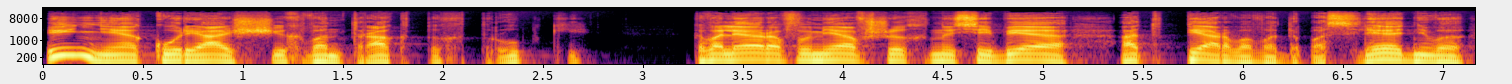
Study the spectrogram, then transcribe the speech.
и не курящих в антрактах трубки, кавалеров, имевших на себе от первого до последнего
